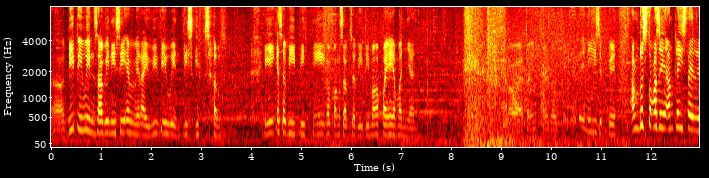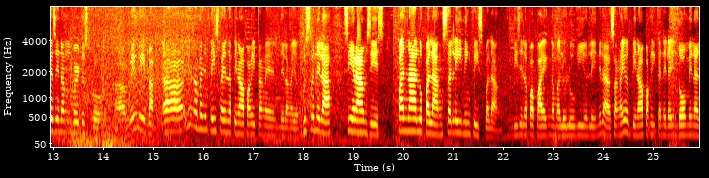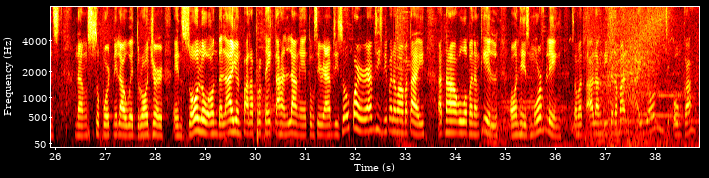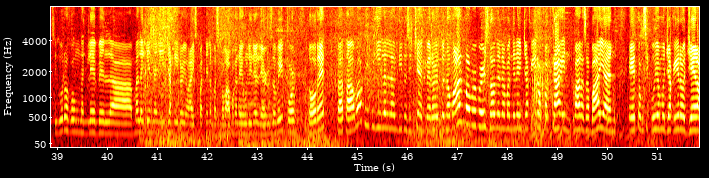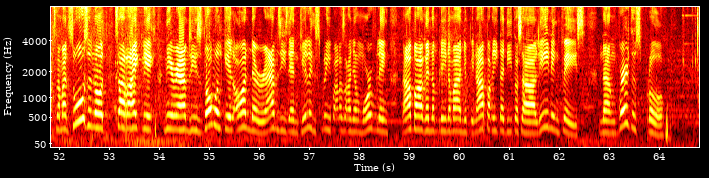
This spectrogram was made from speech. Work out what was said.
Uh, BP win, sabi ni CM Mirai. BP win, please give sub. Hingi ka sa BP. Hingi ka pang sub sa BP. Mga payaman yan. Pero ito, Infernal Gate. Ito iniisip ko eh. Ang gusto kasi, ang playstyle kasi ng Virtus Pro, uh, way way back, uh, yun naman yung playstyle na pinapakita ngayon, nila ngayon. Gusto nila, si Ramses, panalo pa lang sa laning phase pa lang hindi sila papayag na malulugi yung lane nila. Sa ngayon, pinapakita nila yung dominance ng support nila with Roger and Solo on the Lion para protektahan lang eh, itong si Ramsey. So far, Ramsey hindi pa namamatay at nakakuha pa ng kill on his Morphling. Samantalang dito naman, ayun, si Kongka. Siguro kung nag-level uh, malagyan ng Ninja Hero yung ice spot nila, mas mapapaganda yung huli nila. There goes the waveform. Torret, tatama, pipigilan lang dito si Chen. Pero ito naman, ma-reverse down na naman nila yung Jack Hero. Pagkain para sa bayan. Itong si Kuya mo Jack Hero, Jerax naman susunod sa right click ni Ramses. Double kill on the Ramses and killing spree para sa kanyang Morphling. Napakagandang play naman yung pinapakita dito sa laning phase ng Virtus Pro.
